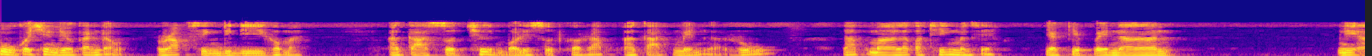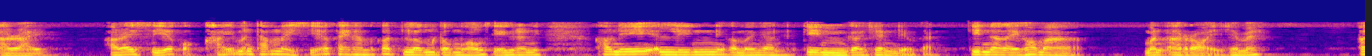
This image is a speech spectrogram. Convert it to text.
มูกก็เช่นเดียวกันต้อง รับสิ่งดีๆเข้ามา อากาศสดชื่นบริสุทธิ์ก็รับ อากาศเหม็นก็รู้ รับมาแล้วก็ทิ้งมันเสีย อย่าเก็บไว้นาน นี่อะไร อะไรเสียก็ใครมันทำไม่เสียใครทำก็เริ่มดมของเสียอยู่แล้วนี่คราวนี้ลิ้นนี่ก็เหมือนกัน กินก็เช่นเดียวกัน กินอะไรเข้ามา มันอร่อยใช่ไหมอ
